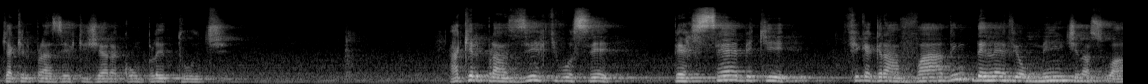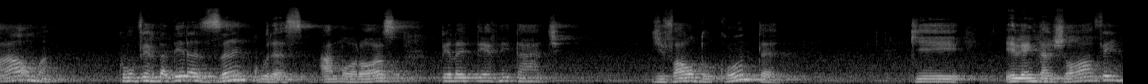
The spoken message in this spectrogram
que é aquele prazer que gera completude. Aquele prazer que você percebe que fica gravado indelevelmente na sua alma, como verdadeiras âncoras amorosas pela eternidade. Divaldo conta que ele ainda jovem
